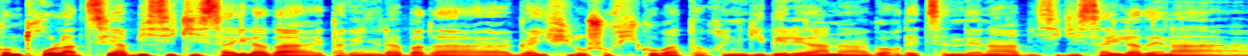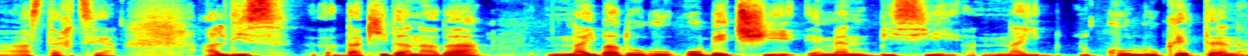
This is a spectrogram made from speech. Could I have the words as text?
kontrolatzea biziki zaila da, eta gainera bada gai filosofiko bat horren gibelean gordetzen dena, biziki zaila dena aztertzea. Aldiz, dakidana da, nahi badugu obetxi hemen bizi nahi koluketen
